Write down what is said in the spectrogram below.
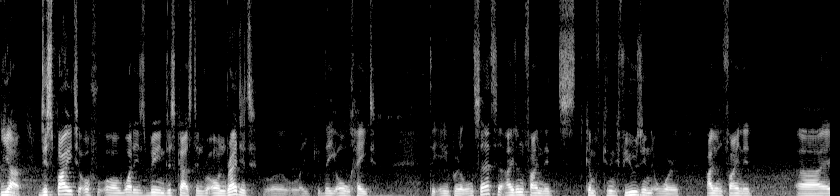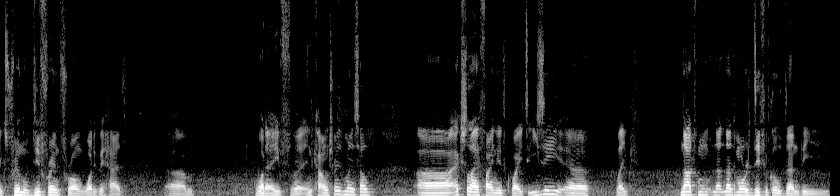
yeah despite of uh, what is being discussed in, on reddit uh, like they all hate the april LSAT i don't find it confusing or i don't find it uh, extremely different from what we had um, what I've uh, encountered myself. Uh, actually, I find it quite easy, uh, like not, not not more difficult than the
